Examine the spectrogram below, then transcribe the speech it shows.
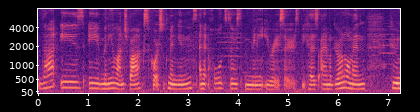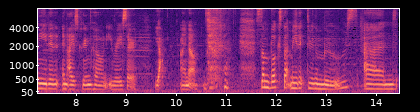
That is a mini lunchbox, of course, with minions, and it holds those mini erasers because I am a grown woman who needed an ice cream cone eraser. Yeah, I know. Some books that made it through the moves, and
